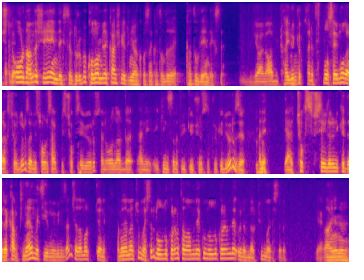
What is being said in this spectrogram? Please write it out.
İşte Hani, oradan e, da şeye endekste durumu Kolombiya kaç kere Dünya Kupası'na katıldığı katıldığı endekste. Yani abi hayır yok yok hani futbol sevme olarak söylüyoruz. Hani sorsak biz çok seviyoruz. Hani oralarda hani ikinci sınıf ülke, üçüncü sınıf ülke diyoruz ya. Hani yani çok şeylerin ülkede rakam final maçı 20 bin izlenmiş. Adamlar yani hemen hemen tüm maçları doluluk oranı tamamına yakın doluluk oranıyla oynadılar tüm maçları. Yani, Aynen öyle.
